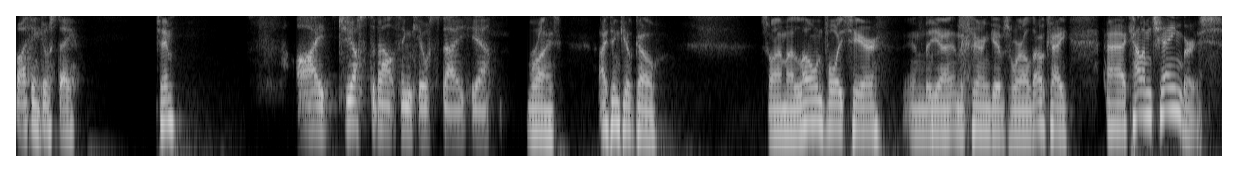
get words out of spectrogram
But I think he'll stay. Tim? I just about think he'll stay. Yeah. Right. I think he'll go. So I'm a lone voice here in the uh, in the Kieran Gibbs world. Okay, uh, Callum Chambers.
